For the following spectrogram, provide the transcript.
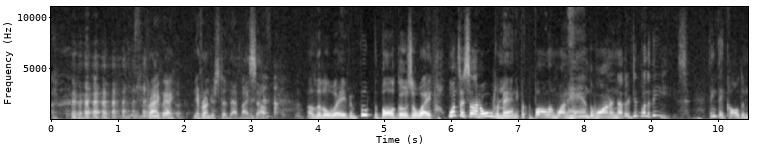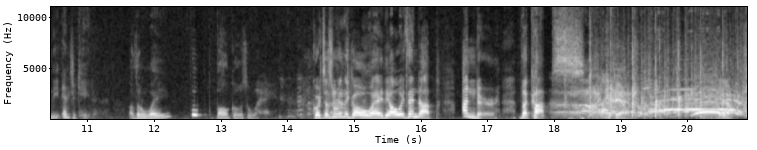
Frankly, I never understood that myself. A little wave and boop, the ball goes away. Once I saw an older man, he put the ball in one hand, the wand in another, did one of these. I think they called him the educator. A little wave, boop, the ball goes away. Of course, it doesn't really go away. They always end up under the cups. Thank you. Thank you.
